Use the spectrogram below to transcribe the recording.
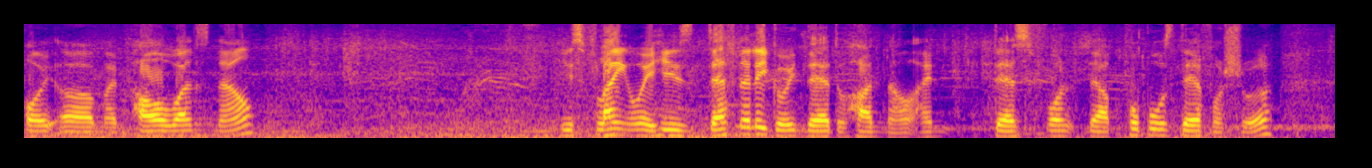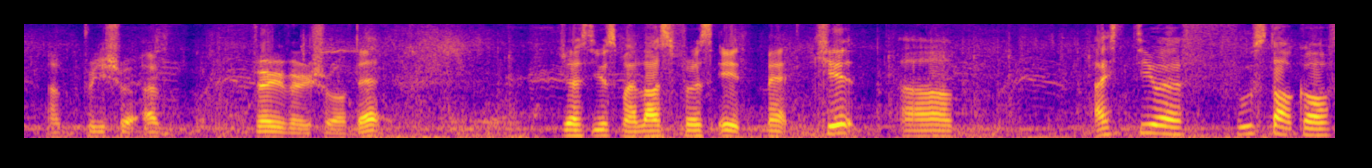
my uh, my power ones now. He's flying away. He's definitely going there to hunt now. And there's for there are popos there for sure. I'm pretty sure. I'm very very sure of that. Just use my last first aid med kit um, I still have full stock of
